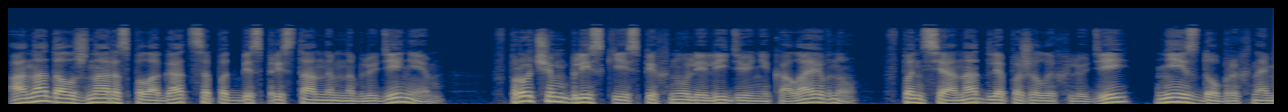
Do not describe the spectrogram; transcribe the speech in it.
Она должна располагаться под беспрестанным наблюдением, впрочем, близкие спихнули Лидию Николаевну в пансионат для пожилых людей не из добрых намерений.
